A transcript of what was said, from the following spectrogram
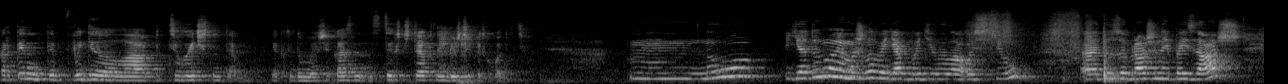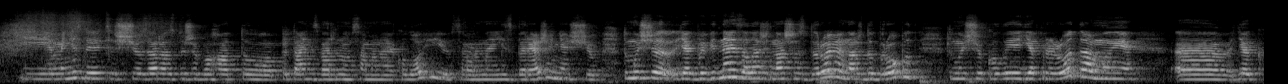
картин ти б виділила під цьогорічну тему? Як ти думаєш, яка з- цих чотирьох найбільше підходить? Ну, я думаю, можливо, я б виділила ось цю. Е, Тут зображений пейзаж, І мені здається, що зараз дуже багато питань звернено саме на екологію, саме на її збереження, щоб тому що якби від неї залежить наше здоров'я, наш добробут, тому що коли є природа, ми е, як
